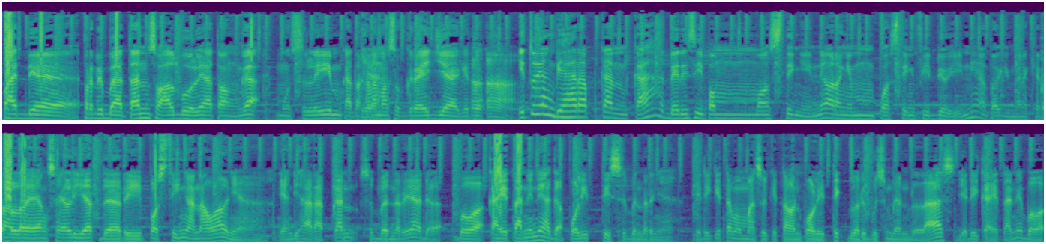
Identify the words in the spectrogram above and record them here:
pada perdebatan soal boleh atau enggak muslim katakanlah Ya. masuk gereja gitu. Uh-uh. Itu yang diharapkankah dari si pemposting ini orang yang memposting video ini atau gimana kira-kira? Kalau yang saya lihat dari postingan awalnya, yang diharapkan sebenarnya adalah bahwa kaitan ini agak politis sebenarnya. Jadi kita memasuki tahun politik 2019, jadi kaitannya bahwa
